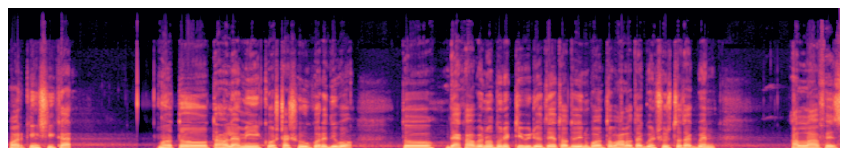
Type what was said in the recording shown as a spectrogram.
ওয়ার্কিং শিকার, তো তাহলে আমি কোর্সটা শুরু করে দিব। তো দেখা হবে নতুন একটি ভিডিওতে ততদিন পর্যন্ত ভালো থাকবেন, সুস্থ থাকবেন, আল্লাহ হাফেজ।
